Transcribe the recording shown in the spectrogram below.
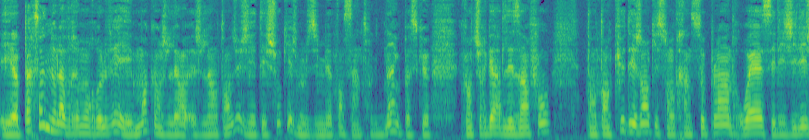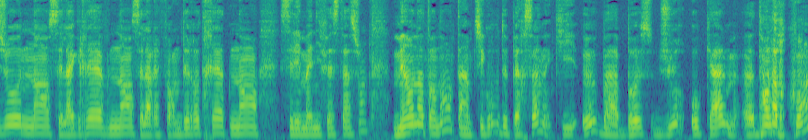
Et euh, personne ne l'a vraiment relevé. Et moi, quand je l'ai entendu, j'ai été choqué. Je me suis dit, mais attends, c'est un truc dingue parce que quand tu regardes les infos, t'entends que des gens qui sont en train de se plaindre. Ouais, c'est les gilets jaunes, non, c'est la grève, non, c'est la réforme des retraites, non, c'est les manifestations. Mais en attendant, t'as un petit groupe de personnes qui, eux, bah, bossent dur, au calme, euh, dans leur coin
